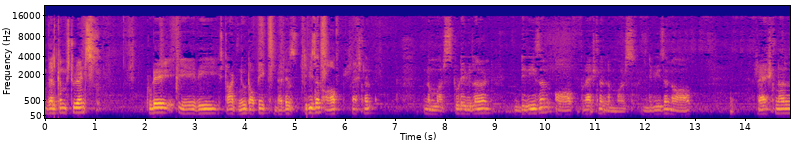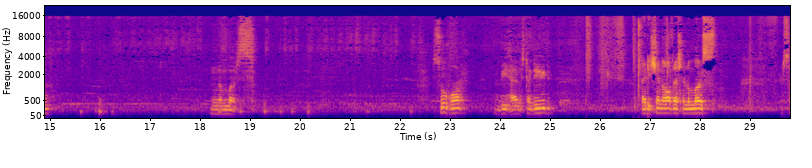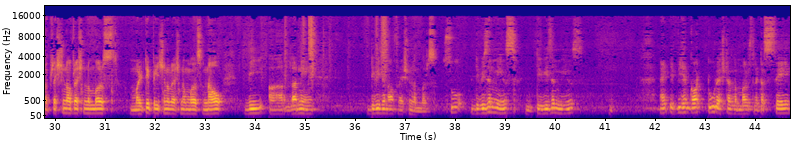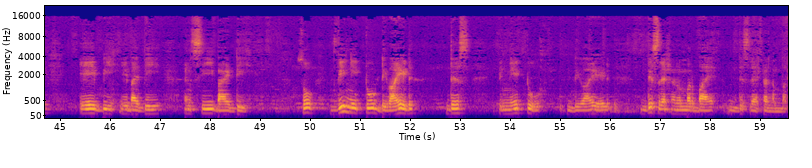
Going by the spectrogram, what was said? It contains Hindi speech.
Welcome students. Today uh, we start new topic that is division of rational numbers. Today we learn division of rational numbers. Division of rational numbers. So far we have studied addition of rational numbers subtraction of rational numbers, multiplication of rational numbers. Now we are learning division of rational numbers. So division means division means and if we have got two rational numbers, let us say a b a by b and c by d. So we need to divide this. We need to divide this rational number by this rational number.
